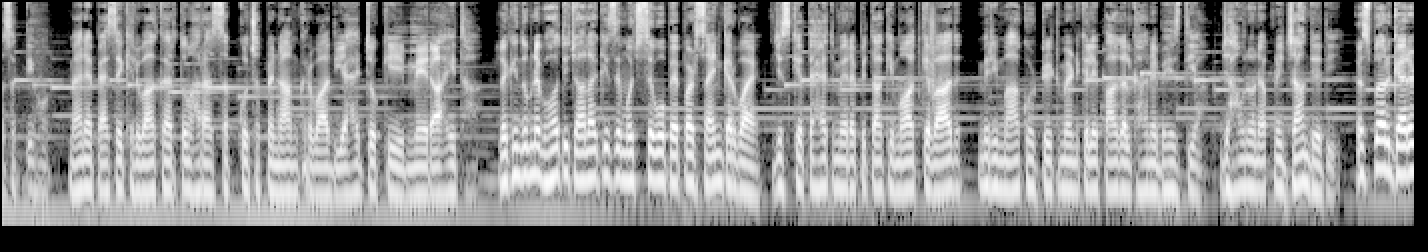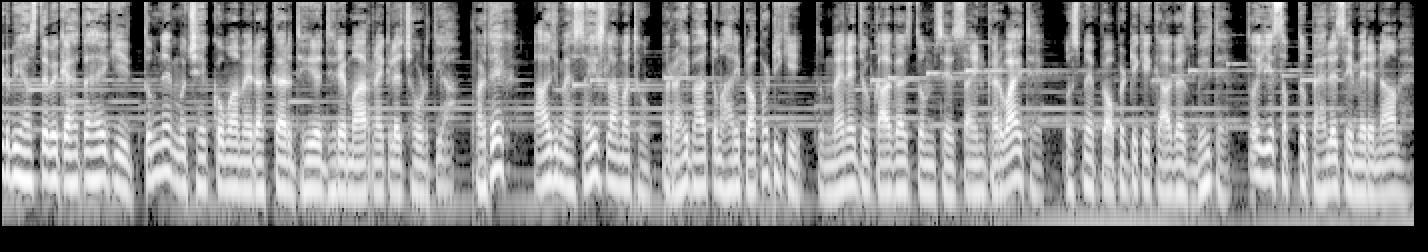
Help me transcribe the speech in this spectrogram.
सकती हूँ। मैंने पैसे खिलवा कर तुम्हारा सब कुछ अपने नाम करवा दिया है, जो कि मेरा ही था। लेकिन तुमने बहुत ही चालाकी से मुझसे वो पेपर साइन करवाए, जिसके तहत मेरे पिता की मौत के बाद मेरी माँ को ट्रीटमेंट के लिए पागल खाने भेज दिया, जहाँ उन्होंने अपनी जान दे दी। इस पर गैरेट भी हँसते हुए कहता है कि तुमने मुझे कोमा में रखकर धीरे धीरे मारने के लिए छोड़ दिया। पर देख, आज मैं सही सलामत हूँ, और रही बात तुम्हारी प्रॉपर्टी की तो मैंने जो कागज़ तुमसे साइन करवाए थे, उसमें प्रॉपर्टी के कागज़ भी थे तो ये सब तो पहले से मेरे नाम है।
